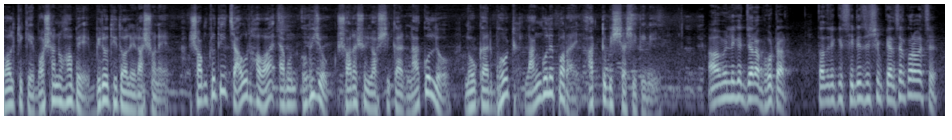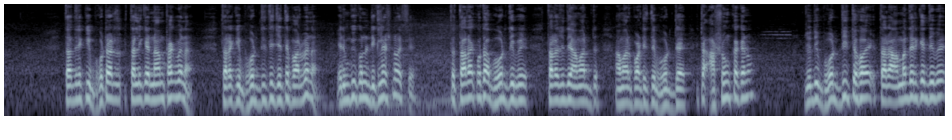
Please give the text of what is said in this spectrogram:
দলটিকে বসানো হবে বিরোধী দলের আসনে। সম্প্রতি চাউর হওয়া এমন অভিযোগ সরাসরি অস্বীকার না করলেও নৌকার ভোট লাঙ্গলে পড়ায় আত্মবিশ্বাসী তিনি। আওয়ামী লীগের যারা ভোটার, তাদের কি সিটিজেনশিপ ক্যান্সেল করা হয়েছে? তাদের কি ভোটার তালিকায় নাম থাকবে না? তারা কি ভোট দিতে যেতে পারবে না? এরকম কি কোনো ডিক্লারেশন হয়েছে? তো তারা কোথাও ভোট দিবে? তারা যদি আমার আমার পার্টিতে ভোট দেয়, এটা আশঙ্কা কেন? যদি ভোট দিতে হয় তারা আমাদেরকে দেবে।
